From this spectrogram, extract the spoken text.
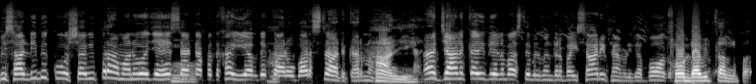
ਵੀ ਸਾਡੀ ਵੀ ਕੋਸ਼ਿਸ਼ ਹੈ ਵੀ ਭਰਾਵਾਂ ਨੂੰ ਅਜਿਹੇ ਸੈਟਅਪ ਦਿਖਾਈ ਆਪਦੇ ਕਾਰੋਬਾਰ ਸਟਾਰਟ ਕਰਨ। ਹਾਂਜੀ ਜਾਣਕਾਰੀ ਦੇਣ ਵਾਸਤੇ ਬਲਵਿੰਦਰ ਬਾਈ ਸਾਰੀ ਫੈਮਿਲੀ ਦਾ ਬਹੁਤ ਤੁਹਾਡਾ ਵੀ ਧੰਨਵਾਦ।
